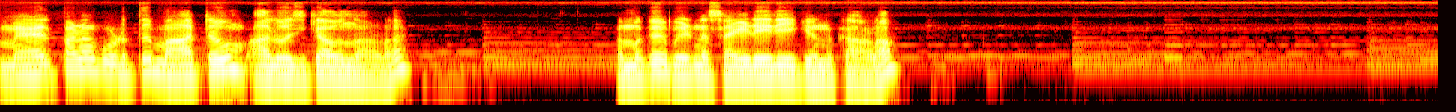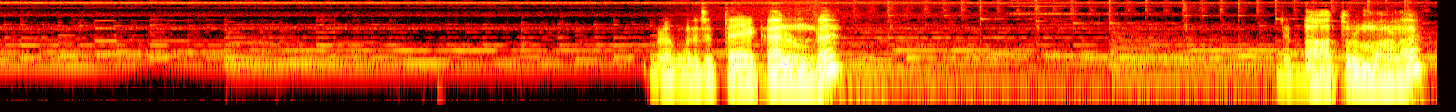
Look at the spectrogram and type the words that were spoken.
മേൽപ്പണം കൊടുത്ത് മാറ്റവും ആലോചിക്കാവുന്നതാണ്. നമുക്ക് വീടിന്റെ സൈഡ് ഏരിയയൊക്കെ ഒന്ന് കാണാം. ഇവിടെ കുറച്ച് തേക്കാനുണ്ട്. ബാത്റൂമാണ്.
